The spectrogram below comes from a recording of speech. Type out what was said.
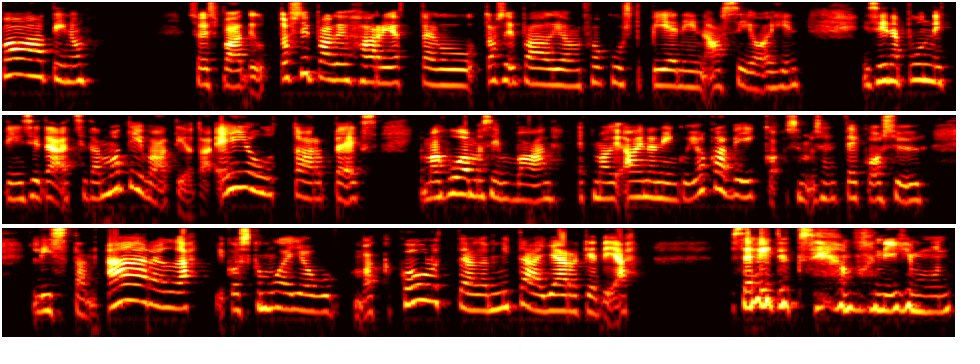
vaatinut. Se olisi vaatinut tosi paljon harjoittelua, tosi paljon fokusta pieniin asioihin. Ja siinä punnittiin sitä, että sitä motivaatiota ei ollut tarpeeksi. Ja mä huomasin vaan, että mä olin aina niin kuin joka viikko semmoisen tekosyy-listan äärellä. Ja koska mulla ei ollut vaikka kouluttajalle mitään järkeviä selityksiä niihin mun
